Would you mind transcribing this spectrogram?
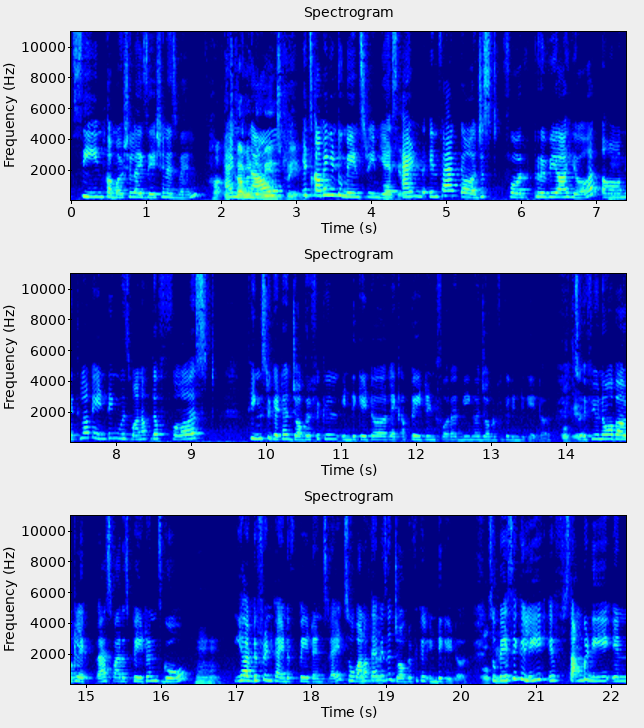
seen commercialization as well Huh, it's coming to mainstream. it's coming into mainstream yes Okay. and in fact uh, just for trivia here uh, Hmm. mithila painting was one of the first things to get a geographical indicator like a patent for it being a geographical indicator Okay. so if you know about like as far as patents go Mhm. you have different kind of patents right so one of them is a geographical indicator Okay. so basically if somebody in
